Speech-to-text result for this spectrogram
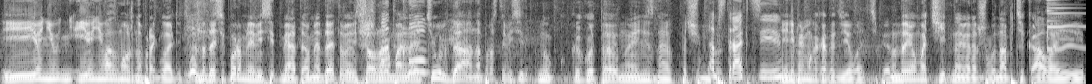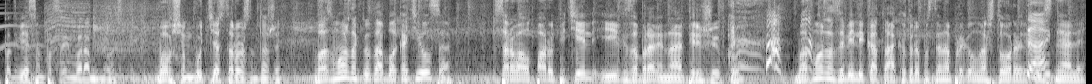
И ее, не, ее невозможно прогладить. Она до сих пор у меня висит мятая. У меня до этого висела Шматком. нормальная тюль. Да, она просто висит, ну, какой-то, ну, я не знаю почему. Абстракции. Я не понимаю, как это делать теперь. Надо ее мочить, наверное, чтобы она обтекала и под весом по своим выравнивалась. В общем, будьте осторожны тоже. Возможно, кто-то облокотился, сорвал пару петель и их забрали на перешивку. Возможно, завели кота, который постоянно прыгал на шторы так. и сняли.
